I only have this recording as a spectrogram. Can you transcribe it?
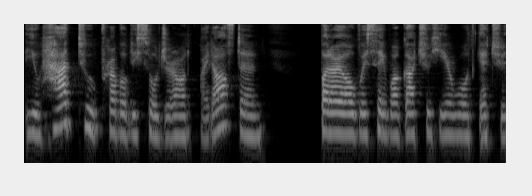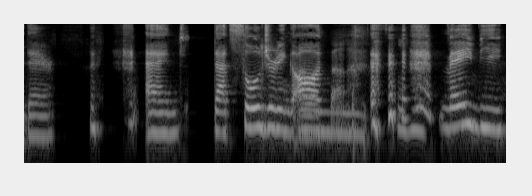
You had to probably soldier on quite often, but I always say, what got you here won't get you there. and that soldiering on that. mm-hmm. maybe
